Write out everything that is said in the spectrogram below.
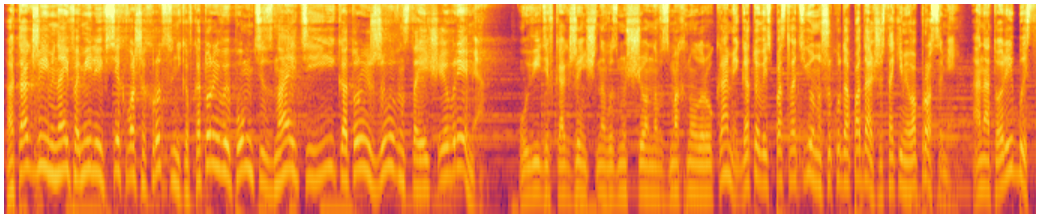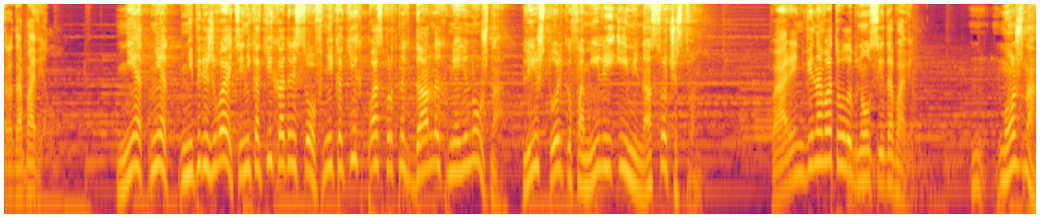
а также имена и фамилии всех ваших родственников, которые вы помните, знаете и которые живы в настоящее время. Увидев, как женщина возмущенно взмахнула руками, готовясь послать юношу куда подальше с такими вопросами, Анатолий быстро добавил. «Нет, нет, не переживайте, никаких адресов, никаких паспортных данных мне не нужно. Лишь только фамилии и имена с отчеством». Парень виновато улыбнулся и добавил. «Можно?»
